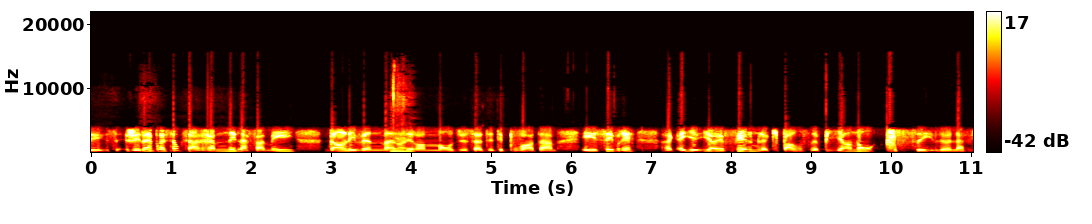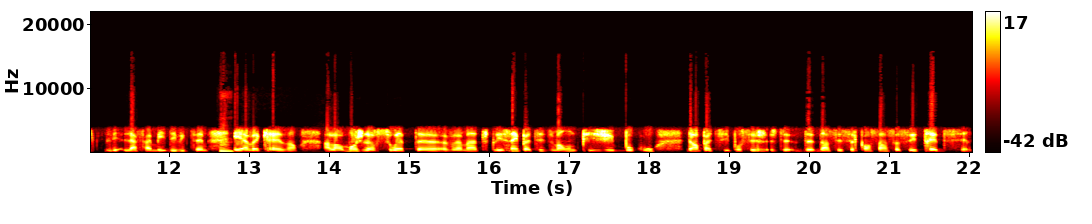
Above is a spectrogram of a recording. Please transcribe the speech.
j'ai l'impression que ça a ramené la famille dans l'événement. Dire, oh mon Dieu, ça a été épouvantable. Et c'est vrai. Il y, a un film là, qui passe, puis y en ont assez la, la, famille des victimes, hmm. et avec raison. Alors moi, je leur souhaite euh, vraiment toutes les sympathie du monde, puis j'ai beaucoup d'empathie pour ces, dans ces circonstances-là. C'est très difficile.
